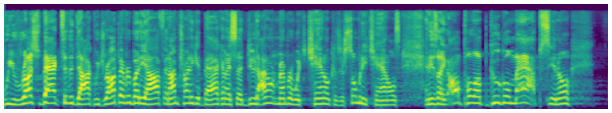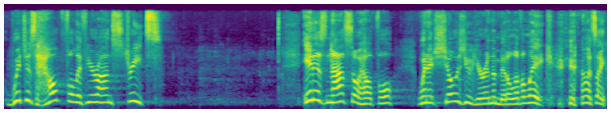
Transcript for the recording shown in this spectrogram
we rush back to the dock. We drop everybody off, and I'm trying to get back. And I said, dude, I don't remember which channel because there's so many channels. And he's like, I'll pull up Google Maps, you know, which is helpful if you're on streets. It is not so helpful when it shows you you're in the middle of a lake. you know, it's like,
